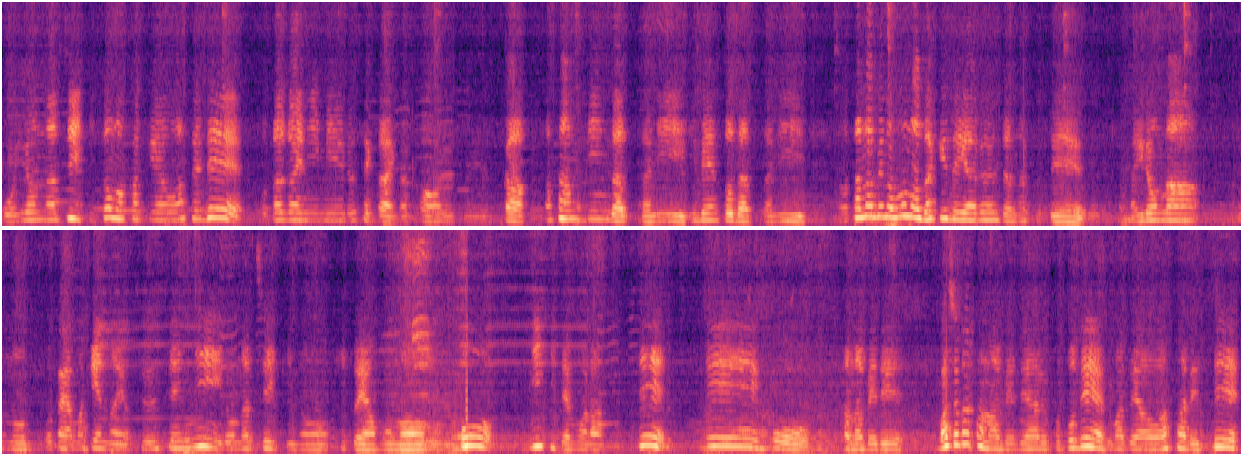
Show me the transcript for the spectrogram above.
こう、いろんな地域との掛け合わせで、お互いに見える世界が変わるというか、まあ産品だったり、イベントだったり、田辺のものだけでやるんじゃなくて、まいろんなその和歌山県内を中心にいろんな地域の人や物をに来てもらってでこう田辺で場所が田辺であることで混ぜ合わされて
